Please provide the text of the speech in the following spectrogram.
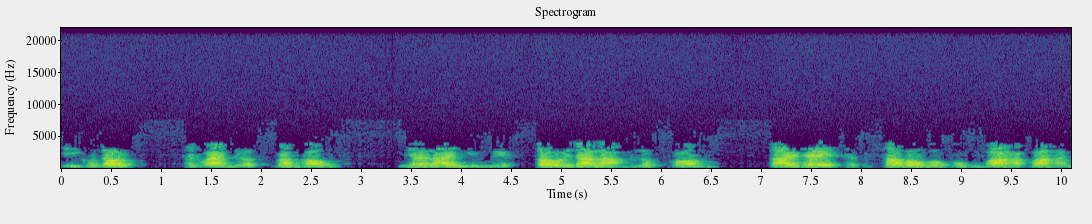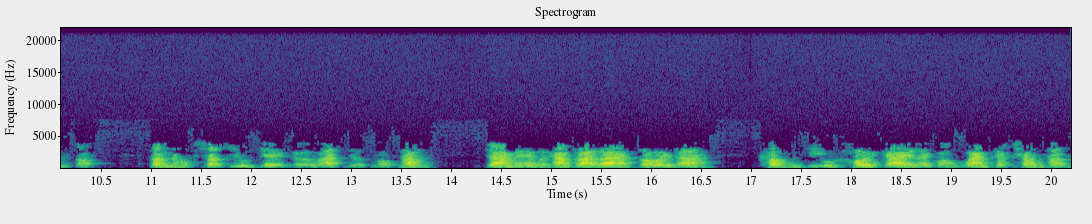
chỉ của tôi thành hoàng được vong hồn. Nhớ lại những việc tôi đã làm lúc còn tại thế thật xấu hổ vô cùng bỏ học bỏ hành tập. Tánh hút sách rượu chè cờ bạc được một năm cha mẹ mới khám phá ra tôi đã không chịu hối cải lại còn quán trách song thân.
